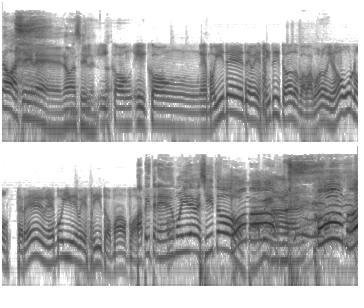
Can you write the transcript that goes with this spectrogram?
no vacile, no vacile. Y, y con y con emoji de, de besito y todo, papá. Bueno, y no uno, tres emoji de besito, papá. Papi, tenemos emoji de besito. ¡Toma! Papi. ¡Toma!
